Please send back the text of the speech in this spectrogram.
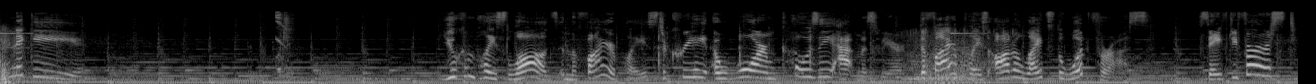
Nikki! You can place logs in the fireplace to create a warm, cozy atmosphere. The fireplace auto lights the wood for us. Safety first!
